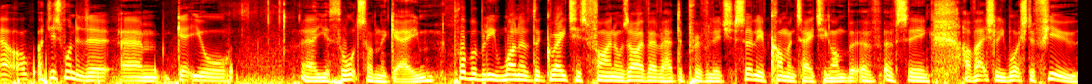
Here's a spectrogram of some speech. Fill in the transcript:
Now, I just wanted to um, get your uh, your thoughts on the game. Probably one of the greatest finals I've ever had the privilege, certainly of commentating on, but of, of seeing. I've actually watched a few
